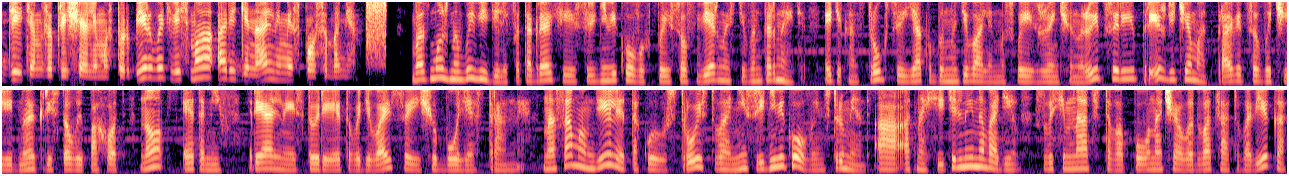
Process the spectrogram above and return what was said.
Детям запрещали мастурбировать весьма оригинальными способами. Возможно, вы видели фотографии средневековых поясов верности в интернете. Эти конструкции якобы надевали на своих женщин-рыцарей, прежде чем отправиться в очередной крестовый поход. Но это миф. Реальная история этого девайса еще более странная. На самом деле, такое устройство не средневековый инструмент, а относительный новодел. С 18 по начало 20 века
